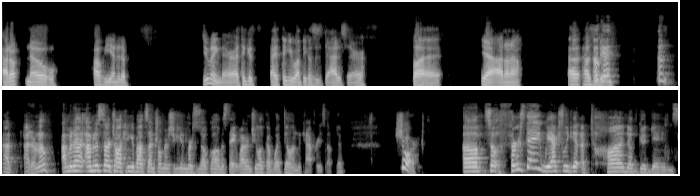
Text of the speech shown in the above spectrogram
I don't know how he ended up doing there. I think it's I think he went because his dad is there. But yeah, I don't know. How, how's he okay. doing? I, I, don't know. I'm gonna I'm gonna start talking about Central Michigan versus Oklahoma State. Why don't you look up what Dylan McCaffrey's up to? Sure. Um, so Thursday we actually get a ton of good games.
